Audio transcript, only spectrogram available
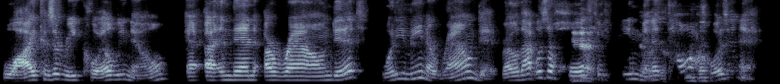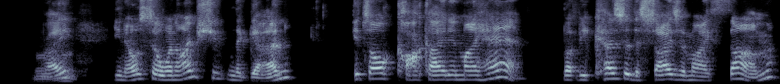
Why? Because of recoil, we know. Uh, and then around it, what do you mean around it? Well, that was a whole yeah, 15 minute talk, wasn't it? Mm-hmm. Right? You know, so when I'm shooting the gun, it's all cockeyed in my hand. But because of the size of my thumb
